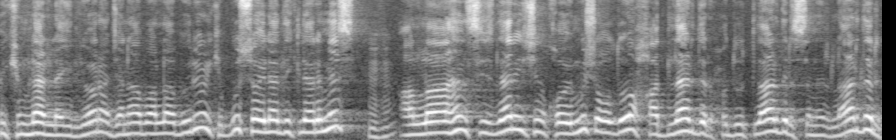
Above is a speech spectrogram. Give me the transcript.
hükümlerle ilgili Cenab-ı Allah buyuruyor ki bu söylediklerimiz Allah'ın sizler için koymuş olduğu hadlerdir, hudutlardır, sınırlardır.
